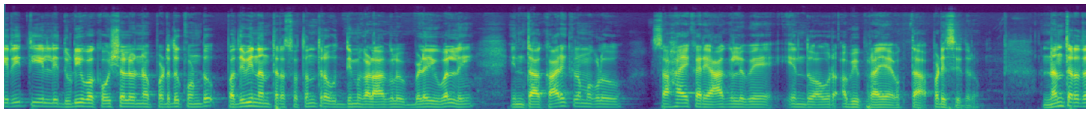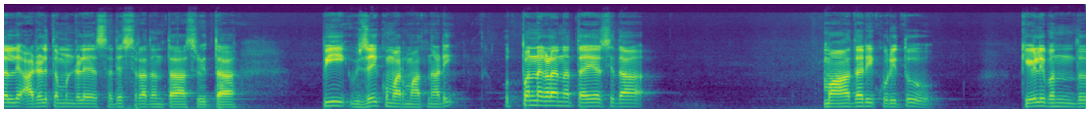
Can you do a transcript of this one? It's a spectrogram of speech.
ಈ ರೀತಿಯಲ್ಲಿ ದುಡಿಯುವ ಕೌಶಲ್ಯವನ್ನು ಪಡೆದುಕೊಂಡು ಪದವಿ ನಂತರ ಸ್ವತಂತ್ರ ಉದ್ಯಮಿಗಳಾಗಲು ಬೆಳೆಯುವಲ್ಲಿ ಇಂಥ ಕಾರ್ಯಕ್ರಮಗಳು ಸಹಾಯಕಾರಿ ಆಗಲಿವೆ ಎಂದು ಅವರು ಅಭಿಪ್ರಾಯ ವ್ಯಕ್ತಪಡಿಸಿದರು. ನಂತರದಲ್ಲಿ ಆಡಳಿತ ಮಂಡಳಿಯ ಸದಸ್ಯರಾದಂಥ ಶ್ರೀಯುತ ಪಿ ವಿಜಯಕುಮಾರ್ ಮಾತನಾಡಿ, ಉತ್ಪನ್ನಗಳನ್ನು ತಯಾರಿಸಿದ ಮಾದರಿ ಕುರಿತು ಕೇಳಿಬಂದು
